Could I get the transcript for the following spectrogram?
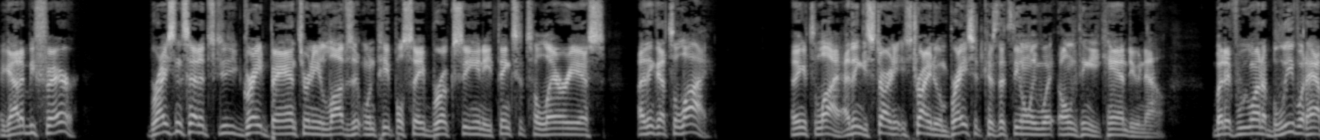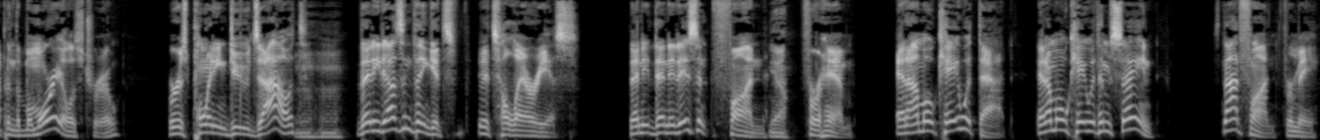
I got to be fair. Bryson said it's a great banter and he loves it when people say Brooksy and he thinks it's hilarious. I think that's a lie. I think it's a lie. I think he's starting. He's trying to embrace it because that's the only way, only thing he can do now. But if we want to believe what happened at the memorial is true, where he's pointing dudes out, mm-hmm. then he doesn't think it's it's hilarious. Then he, then it isn't fun Yeah. for him, and I'm okay with that. And I'm okay with him saying it's not fun for me.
